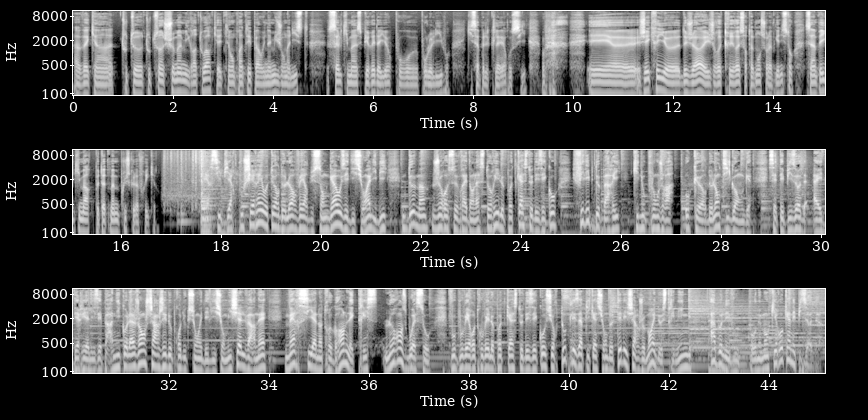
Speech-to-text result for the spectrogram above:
avec un, tout, tout, un chemin migratoire qui a été emprunté par une amie journaliste, celle qui m'a inspiré d'ailleurs pour, euh, pour le livre, qui s'appelle Claire aussi. Et euh, j'ai écrit euh, déjà, et je réécrirai certainement sur l'Afghanistan. C'est un pays qui marque peut-être même plus que l'Afrique. Merci Pierre Poucheret, auteur de L'or vert du Sangha aux éditions Alibi. Demain, je recevrai dans la story le podcast des échos Philippe de Paris qui nous plongera au cœur de l'anti-gang. Cet épisode a été réalisé par Nicolas Jean, chargé de production et d'édition Michel Varnet. Merci à notre grande lectrice, Laurence Boisseau. Vous pouvez retrouver le podcast des échos sur toutes les applications de téléchargement et de streaming. Abonnez-vous pour ne manquer aucun épisode.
